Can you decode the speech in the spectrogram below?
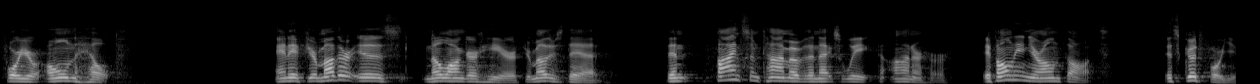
for your own health. And if your mother is no longer here, if your mother's dead, then find some time over the next week to honor her, if only in your own thoughts. It's good for you.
